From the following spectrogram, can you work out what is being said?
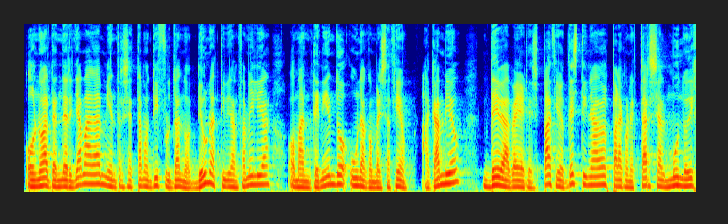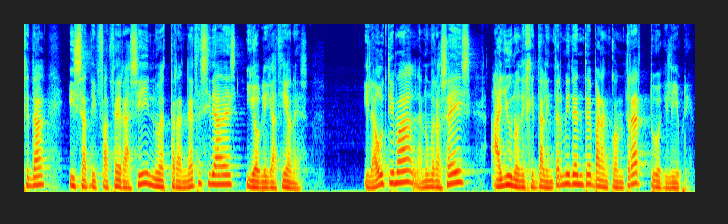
o no atender llamadas mientras estamos disfrutando de una actividad en familia o manteniendo una conversación. A cambio, debe haber espacios destinados para conectarse al mundo digital y satisfacer así nuestras necesidades y obligaciones. Y la última, la número 6, ayuno digital intermitente para encontrar tu equilibrio.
